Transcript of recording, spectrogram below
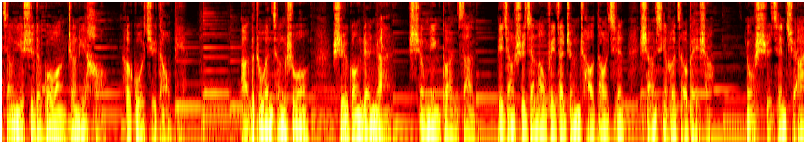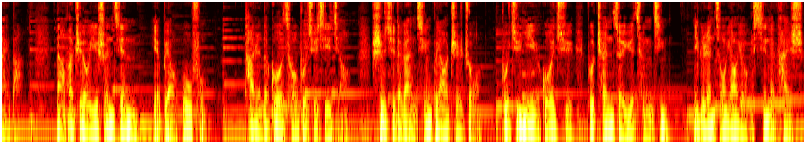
将已逝的过往整理好，和过去告别。马克吐温曾说：“时光荏苒，生命短暂，别将时间浪费在争吵、道歉、伤心和责备上，用时间去爱吧，哪怕只有一瞬间，也不要辜负。他人的过错不去计较，逝去的感情不要执着。”不拘泥于过去，不沉醉于曾经。一个人总要有个新的开始。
